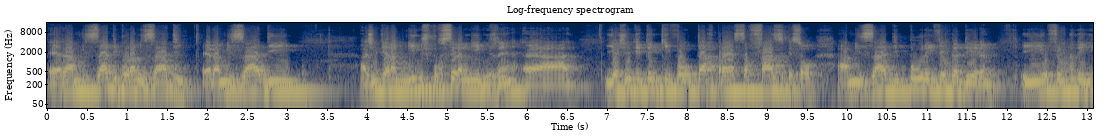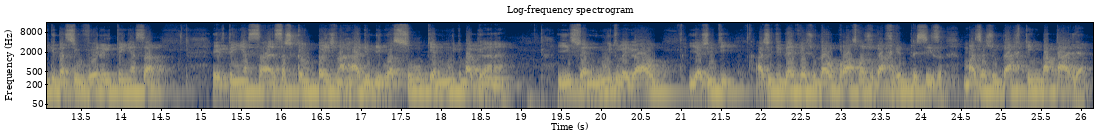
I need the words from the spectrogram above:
era amizade por amizade, era amizade. A gente era amigos por ser amigos, né? Ah, e a gente tem que voltar para essa fase, pessoal. A amizade pura e verdadeira. E o Fernando Henrique da Silveira, ele tem essa ele tem essa, essas campanhas na Rádio Biguaçu que é muito bacana. E isso é muito legal e a gente a gente deve ajudar o próximo, ajudar quem precisa, mas ajudar quem batalha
